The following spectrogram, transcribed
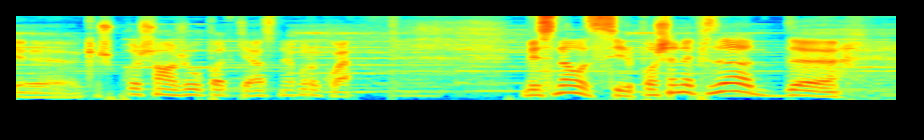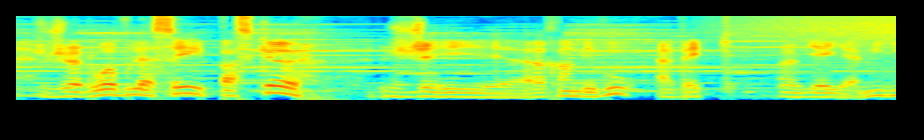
que, que je pourrais changer au podcast, n'importe quoi. Mais sinon, d'ici le prochain épisode, je dois vous laisser parce que j'ai euh, rendez-vous avec un vieil ami.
